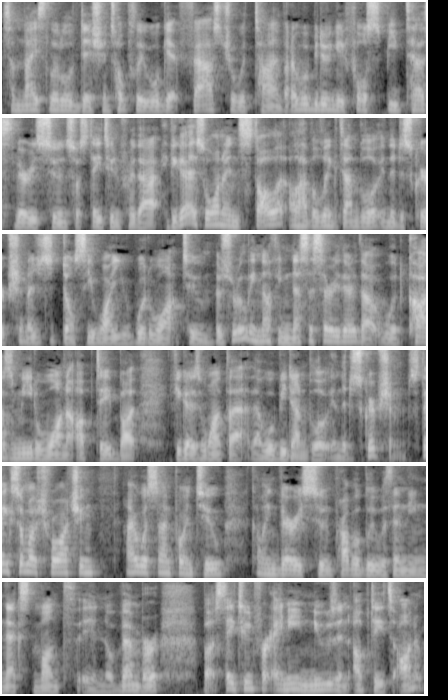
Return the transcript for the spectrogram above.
some nice little additions. Hopefully we'll get faster with time, but I will be doing a full speed test very soon, so stay tuned for that. If you guys want to install it, I'll have a link down below in the description. I just don't see why you would want to. There's really nothing necessary there that would cause me to want to update, but if you guys want that, that will be down below in the description. So thanks so much for watching iOS 9.2 coming very soon, probably within the next month in November. But stay tuned for any news and updates on it.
